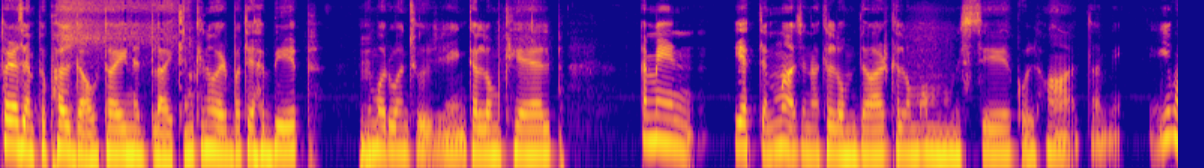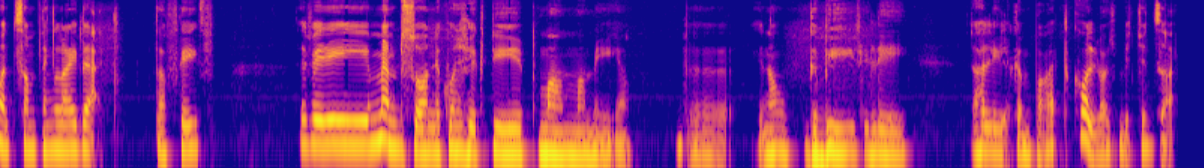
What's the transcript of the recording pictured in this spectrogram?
per eżempju, bħal daw ta' Enid Blyton, kienu erba teħbib, hmm. imorru għanċuġin, kellom kelb. I mean, jek timmaġina kellom dar, kellom mammu missir, kullħat, I mean, you want something like that, ta' kif? Veri, mem bżon ikun xiktib mamma mija, you know, gbir li għalli l-kempat, kollox bieċizzar.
